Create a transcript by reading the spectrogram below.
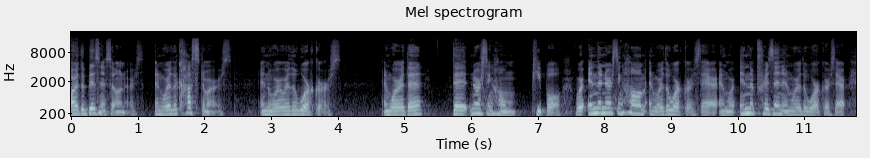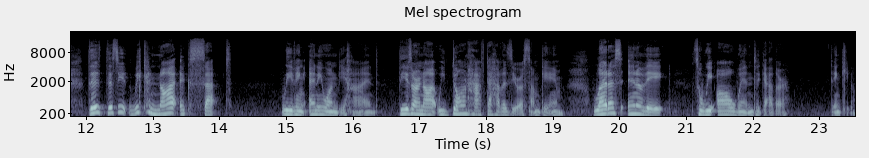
are the business owners and we're the customers and where were the workers and where the, the nursing home people. We're in the nursing home and we're the workers there, and we're in the prison and we're the workers there. This, this, we cannot accept leaving anyone behind. These are not, we don't have to have a zero sum game. Let us innovate so we all win together. Thank you.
